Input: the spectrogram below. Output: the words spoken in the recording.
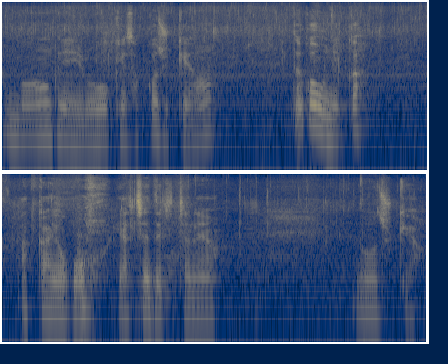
한번 그냥 이렇게 섞어줄게요. 뜨거우니까 아까 요거 야채들 있잖아요. 넣어줄게요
